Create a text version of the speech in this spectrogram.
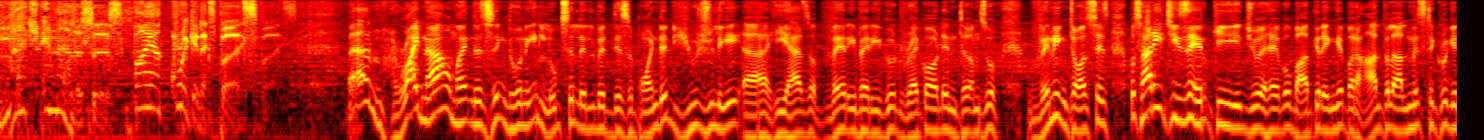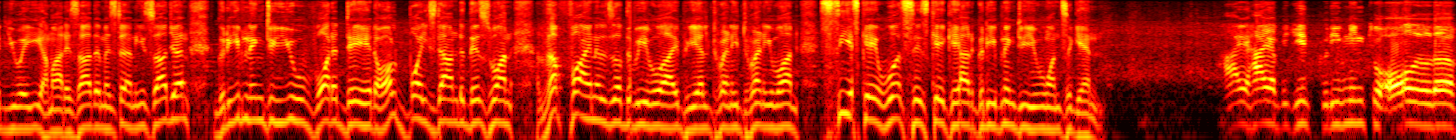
Match analysis by our cricket experts. Well, right now, Mahendra Singh Dhoni looks a little bit disappointed. Usually, uh, he has a very, very good record in terms of winning tosses. वो सारी चीजें की जो है वो बात करेंगे पर हाल फिलहाल मिस्टर क्रिकेट यूएई हमारे साथ है mister Anees Sajan good evening to you what a day it all boils down to this one the finals of the Vivo IPL 2021 CSK versus KKR good evening to you once again Hi, hi, Abhijit. Good evening to all the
